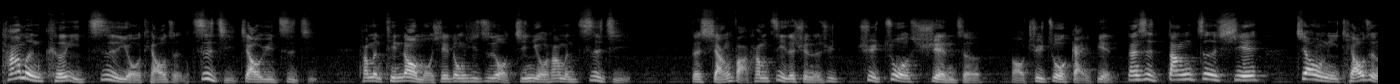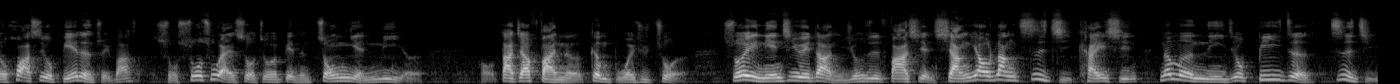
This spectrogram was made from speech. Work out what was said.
他们可以自由调整，自己教育自己。他们听到某些东西之后，经由他们自己。的想法，他们自己的选择去去做选择哦，去做改变。但是当这些叫你调整的话是由别人的嘴巴所说出来的时候，就会变成忠言逆耳哦，大家反而更不会去做了。所以年纪越大，你就是发现想要让自己开心，那么你就逼着自己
